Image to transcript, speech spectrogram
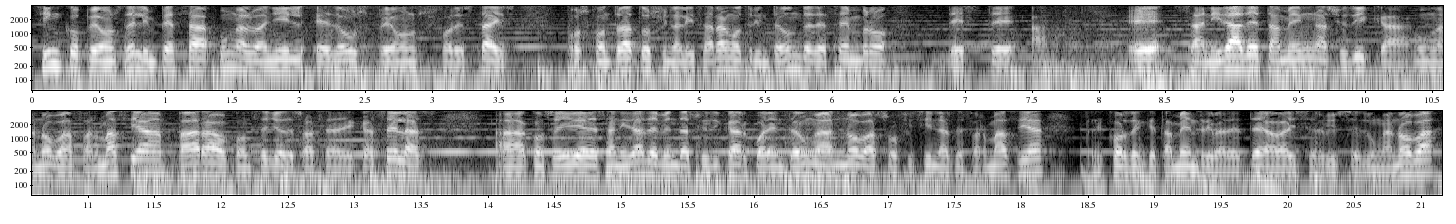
cinco peóns de limpeza, un albañil e dous peóns forestais. Os contratos finalizarán o 31 de decembro deste ano. E Sanidade tamén axudica unha nova farmacia para o Concello de Salceda de Caselas. A Consellería de Sanidade vende axudicar 41 novas oficinas de farmacia. Recorden que tamén Ribadetea vai servirse dunha nova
